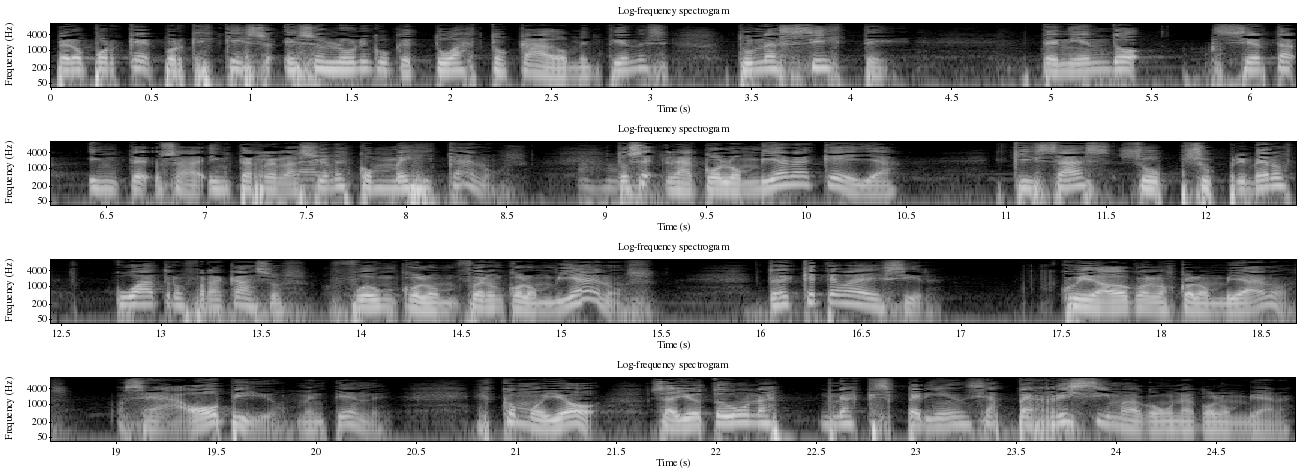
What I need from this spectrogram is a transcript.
¿Pero por qué? Porque es que eso, eso es lo único que tú has tocado, ¿me entiendes? Tú naciste teniendo ciertas inter- o sea, interrelaciones con mexicanos. Entonces, la colombiana aquella, quizás su- sus primeros cuatro fracasos fue un colom- fueron colombianos. Entonces, ¿qué te va a decir? Cuidado con los colombianos. O sea, obvio, ¿me entiendes? Es como yo. O sea, yo tuve una, una experiencia perrísima con una colombiana.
